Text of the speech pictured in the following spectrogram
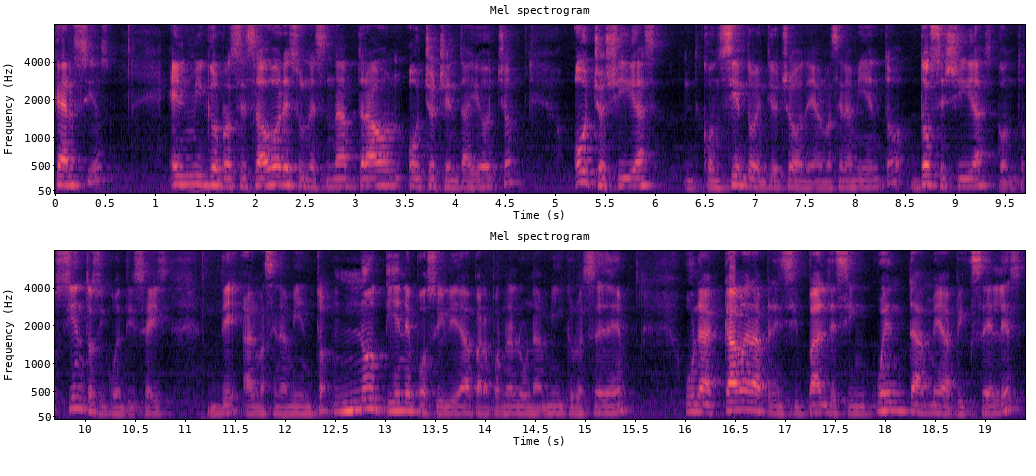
Hz. El microprocesador es un Snapdragon 888, 8 GB con 128 de almacenamiento, 12 GB con 256 de almacenamiento, no tiene posibilidad para ponerle una micro SD, una cámara principal de 50 megapíxeles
